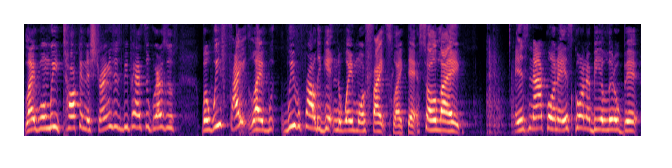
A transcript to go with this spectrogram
like when we talking to strangers, be passive aggressive, but we fight like we would probably get into way more fights like that. So like, it's not gonna. It's gonna be a little bit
